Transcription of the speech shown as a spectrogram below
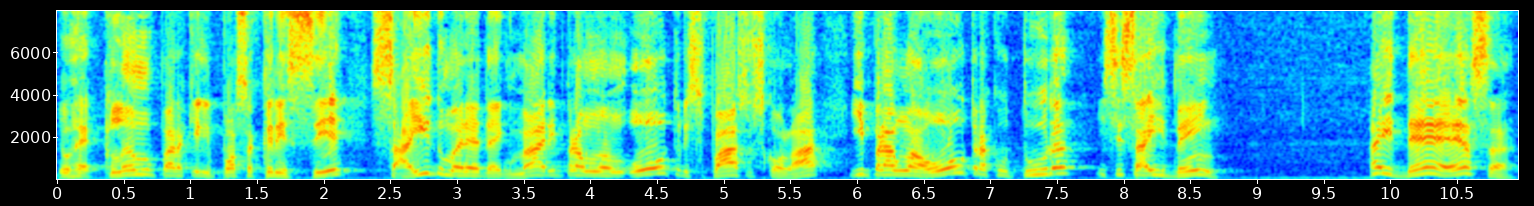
eu reclamo para que ele possa crescer, sair do Maria Degmar, ir para um outro espaço escolar, ir para uma outra cultura e se sair bem. A ideia é essa.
